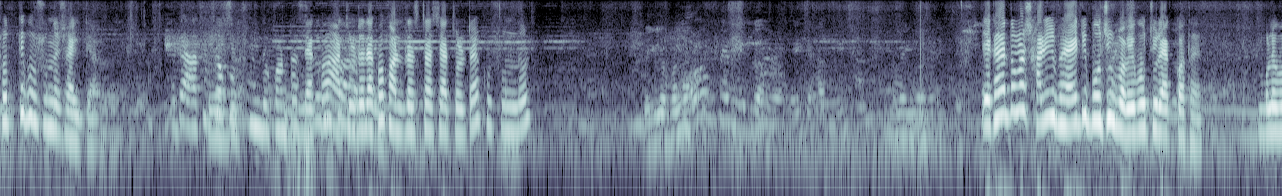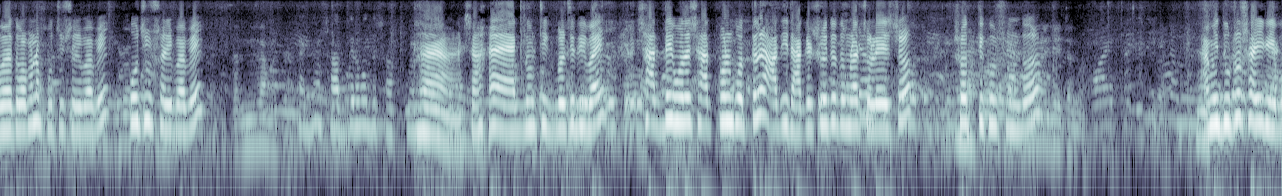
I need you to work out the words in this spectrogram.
সত্যি খুব সুন্দর শাড়িটা। দেখো আঁচলটা দেখো কন্ট্রাস্ট আছে আঁচলটা খুব সুন্দর। এখানে তোমরা শাড়ির ভ্যারাইটি প্রচুর পাবে প্রচুর এক কথায়। বলে বোঝাতে পারব না প্রচুর শাড়ি পাবে প্রচুর শাড়ি পাবে। হ্যাঁ হ্যাঁ একদম ঠিক বলছে দি ভাই সাধ্যের মধ্যে সাত ফোন করতে হলে আদি ঢাকের সহিত তোমরা চলে এসো। সত্যি খুব সুন্দর। আমি দুটো শাড়ি নেব।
